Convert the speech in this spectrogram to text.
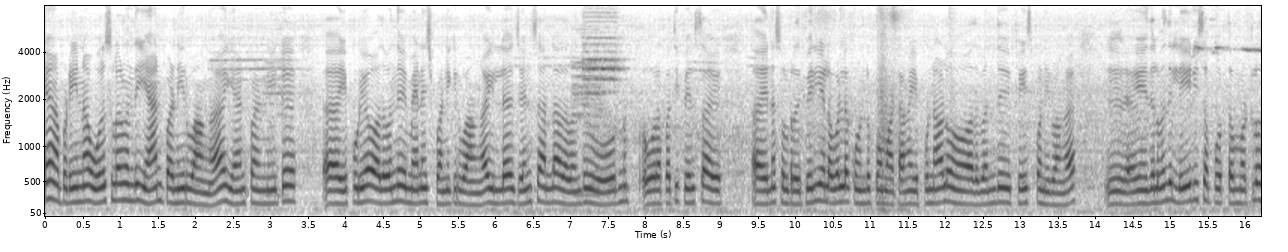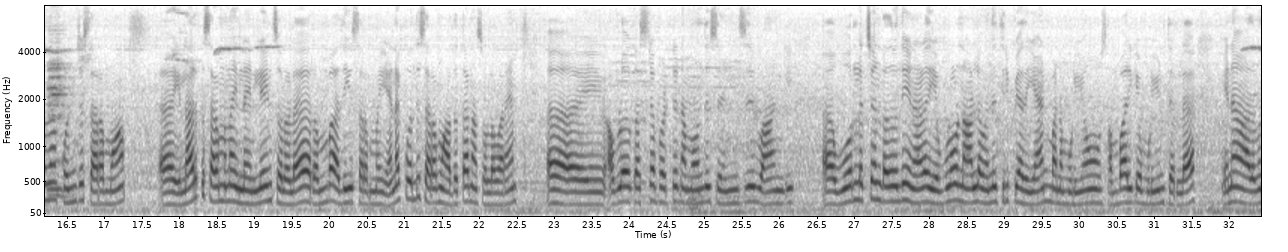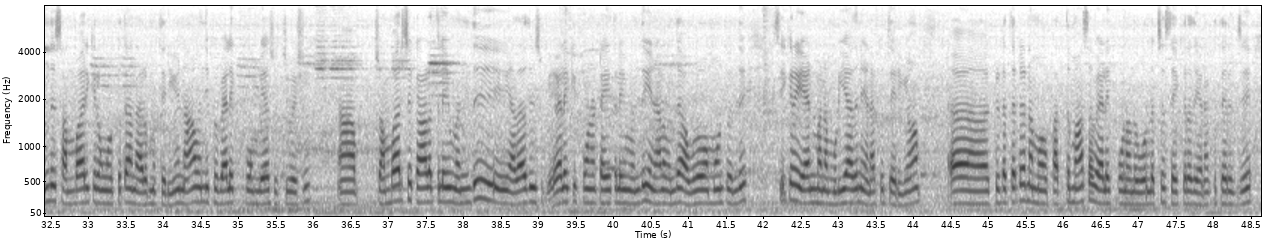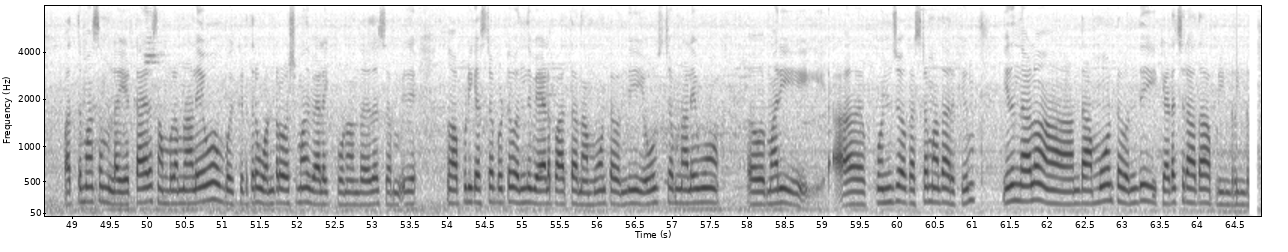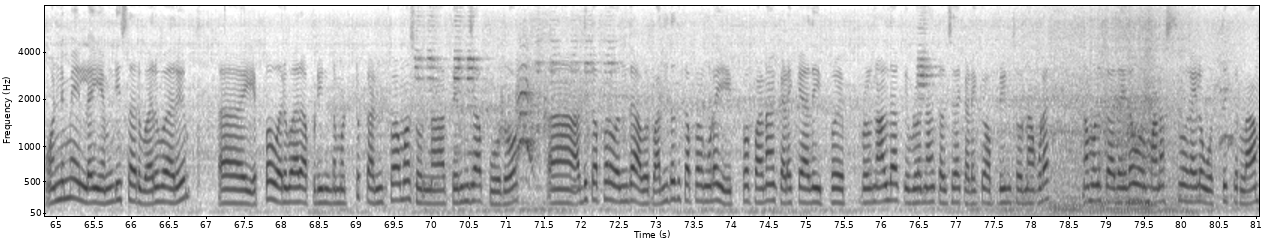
ஏன் அப்படின்னா ஒரு சிலர் வந்து ஏன் பண்ணிடுவாங்க ஏன் பண்ணிவிட்டு எப்படியோ அதை வந்து மேனேஜ் பண்ணிக்கிடுவாங்க. இல்லை ஜென்ஸாக இருந்தால் அதை வந்து ஒன்றும் அவரை பற்றி பெருசாக என்ன சொல்கிறது பெரிய லெவலில் கொண்டு போக மாட்டாங்க. எப்படினாலும் அதை வந்து ஃபேஸ் பண்ணிடுவாங்க. இதில் வந்து லேடிஸை பொறுத்த மட்டும் தான் கொஞ்சம் சிரமம். எல்லாருக்கும் சிரமம் தான். இல்லை இல்லைன்னு சொல்லலை. ரொம்ப அதிக சிரமம். எனக்கு வந்து சிரமம். அதை தான் நான் சொல்ல வரேன். அவ்வளோ கஷ்டப்பட்டு நம்ம வந்து செஞ்சு வாங்கி ஒரு லட்சன்றது வந்து என்னால் எவ்வளோ நாளில் வந்து திருப்பி அதை ஏர்ன் பண்ண முடியும் சம்பாதிக்க முடியும்னு தெரில ஏன்னா அதை வந்து சம்பாதிக்கிறவங்களுக்கு தான் அந்த அருமை தெரியும். நான் வந்து இப்போ வேலைக்கு போக முடியாத சுச்சுவேஷன் நான் சம்பாரித்த காலத்துலேயும் வந்து அதாவது வேலைக்கு போன டயத்துலேயும் வந்து என்னால் வந்து அவ்வளோ அமௌண்ட் வந்து சீக்கிரம் ஏர்ன் பண்ண முடியாதுன்னு எனக்கு தெரியும். கிட்டத்தட்ட நம்ம பத்து மாதம் வேலைக்கு போனோம் அந்த ஒரு லட்சம் சேர்க்குறது எனக்கு தெரிஞ்சு பத்து மாதம் இல்லை எட்டாயிரம் சம்பளம்னாலேயும் கிட்டத்தட்ட ஒன்றரை வருஷமாக வேலைக்கு போனோம் அந்த இதை செம் இது அப்படி கஷ்டப்பட்டு வந்து வேலை பார்த்த அந்த அமௌண்ட்டை வந்து யோசித்தோம்னாலேயும் ஒரு மாதிரி கொஞ்சம் கஷ்டமாக தான் இருக்குது இருந்தாலும் அந்த அமௌண்ட்டை வந்து கிடச்சிடாதா அப்படின்ற ஒன்றுமே இல்லை. எம்டி சார் வருவார். எப்போ வருவார் அப்படின்ற மட்டும் கன்ஃபார்மாக சொன்னால் தெரிஞ்சால் போதும். அதுக்கப்புறம் வந்து அவர் வந்ததுக்கப்புறம் கூட இப்போ பணம் கிடைக்காது. இப்போ இவ்வளோ நாள் தான் இவ்வளோ நாள் கழிச்சு தான் கிடைக்கும் அப்படின்னு சொன்னால் கூட நம்மளுக்கு அதை ஏதோ ஒரு மனசு வகையில் ஒத்துக்கிடலாம்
